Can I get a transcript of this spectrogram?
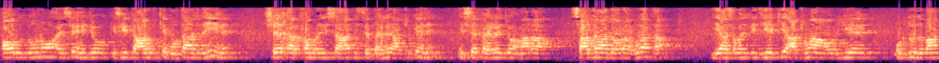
اور دونوں ایسے ہیں جو کسی تعارف کے محتاج نہیں ہیں۔ شیخ ارقم رئیس صاحب اس سے پہلے آ چکے ہیں۔ اس سے پہلے جو ہمارا ساتواں دورہ ہوا تھا یا سمجھ لیجیے کہ آٹھواں اور یہ اردو زبان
